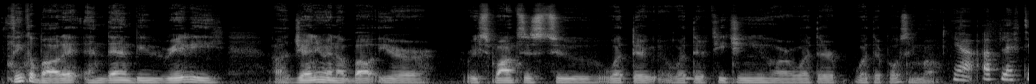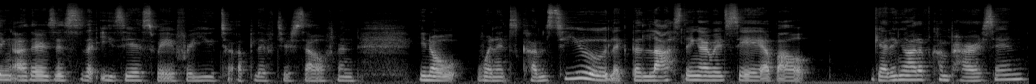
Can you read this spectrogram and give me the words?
think about it, and then be really uh, genuine about your responses to what they're what they're teaching you or what they're what they're posting about. Yeah, uplifting others is the easiest way for you to uplift yourself. And, you know, when it comes to you, like the last thing I would say about getting out of comparison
